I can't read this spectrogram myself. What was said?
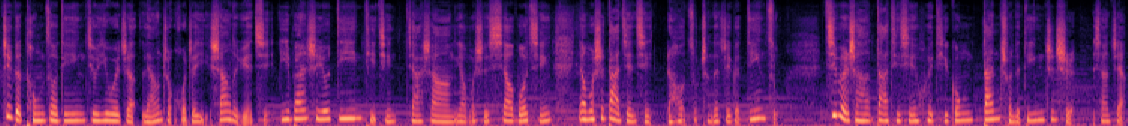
这个通奏低音就意味着两种或者以上的乐器，一般是由低音提琴加上要么是西奥伯琴，要么是大键琴，然后组成的这个低音组。基本上大提琴会提供单纯的低音支持，像这样。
